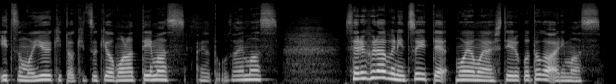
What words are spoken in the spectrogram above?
いつも勇気と気づきをもらっています。ありがとうございます。セルフラブについてもやもやしていることがあります。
